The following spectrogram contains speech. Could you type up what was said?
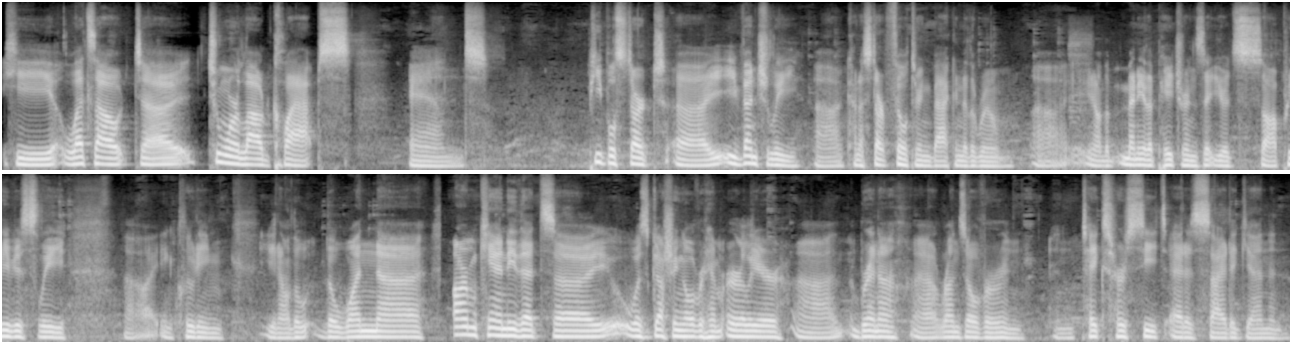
he lets out uh, two more loud claps, and people start uh, eventually uh, kind of start filtering back into the room. Uh, you know, the, many of the patrons that you had saw previously, uh, including you know the the one uh, arm candy that uh, was gushing over him earlier. Uh, Brenna runs over and and takes her seat at his side again and.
